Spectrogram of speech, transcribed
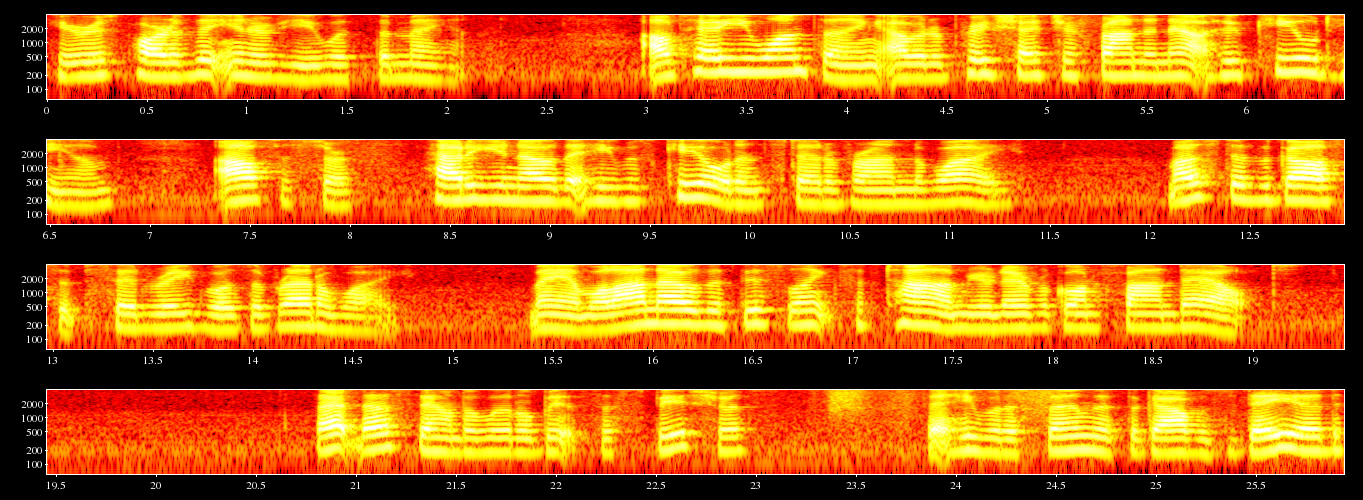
Here is part of the interview with the man. I'll tell you one thing, I would appreciate your finding out who killed him. Officer, how do you know that he was killed instead of running away? Most of the gossip said Reed was a runaway. Man, well I know that this length of time you're never going to find out. That does sound a little bit suspicious that he would assume that the guy was dead.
